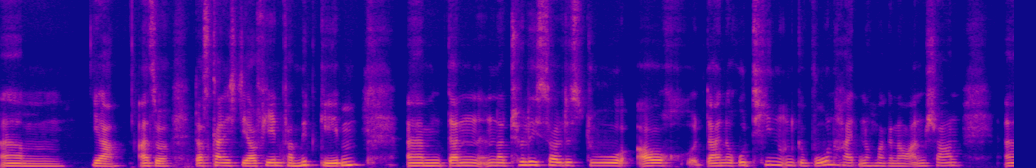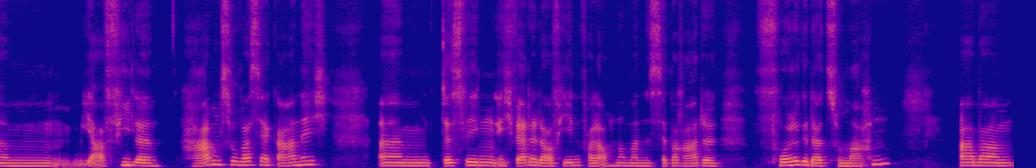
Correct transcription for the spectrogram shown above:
Ähm, ja, also, das kann ich dir auf jeden Fall mitgeben. Ähm, dann natürlich solltest du auch deine Routinen und Gewohnheiten noch mal genau anschauen. Ähm, ja, viele haben so was ja gar nicht. Ähm, deswegen ich werde da auf jeden Fall auch noch mal 'ne separate Folge dazu machen. Aber,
